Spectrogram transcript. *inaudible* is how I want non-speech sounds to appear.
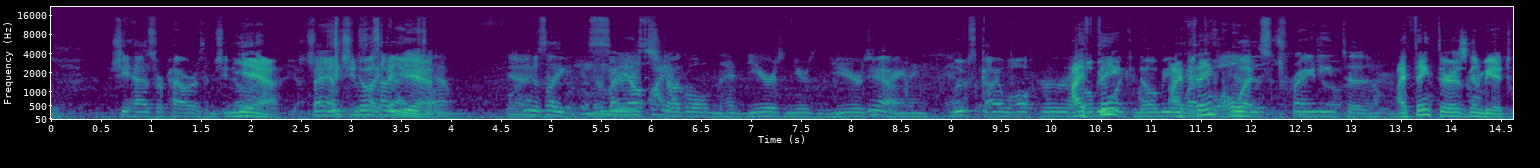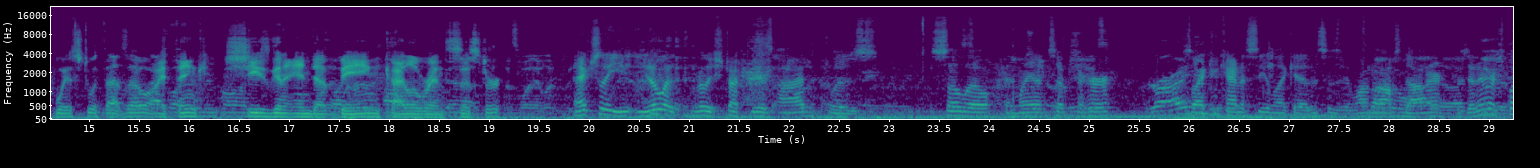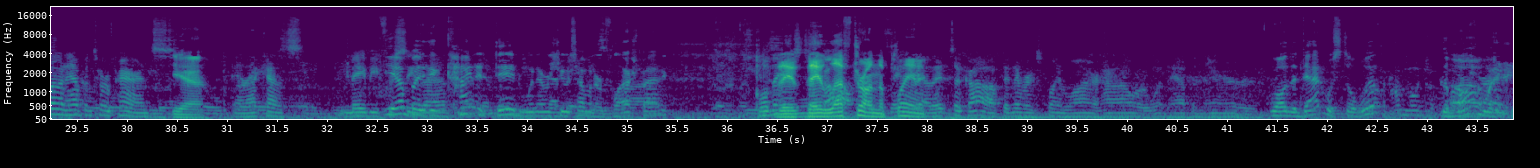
she has her powers and she knows. Yeah. Bam, and she knows like how to that. use Yeah. them. yeah. It was like Everybody else struggled and had years and years and years of Yeah, training. Luke Skywalker, I Obi Wan think- Kenobi. I went think all what- this training to. I think there is going to be a twist with that though. I think she's going to end up being Kylo Ren's sister. Actually, you, you know what really struck me as odd was Solo and Leia took to her. So I can kind of see like a, this is her long lost daughter because they never explain what happened to her parents. Yeah. And I kind of maybe foresee Yeah, but that. it kind of did whenever she was having her flashback. Well, They- just they took left off. her on the They- planet. yeah, they took off. They never explained why or how or what happened there. Or... Well, the dad was still with her. The mom went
